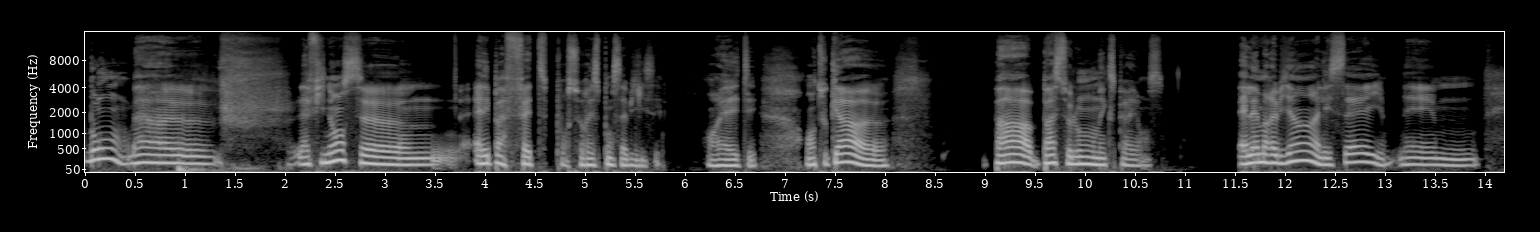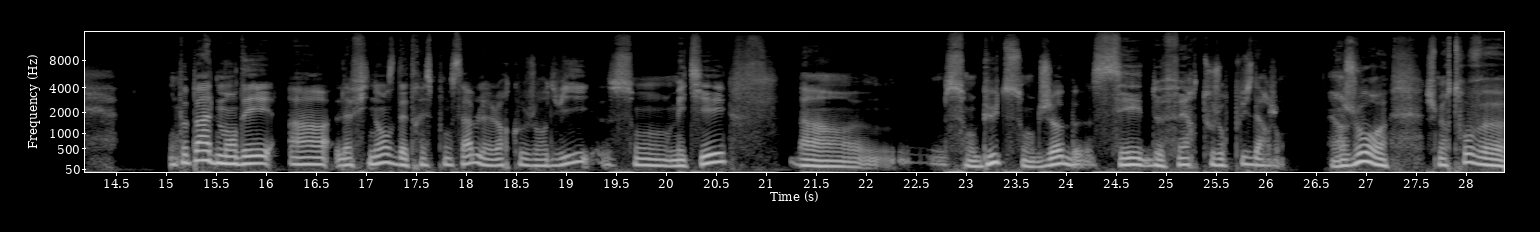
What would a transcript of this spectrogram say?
bon, ben, la finance, euh, elle n'est pas faite pour se responsabiliser, en réalité. En tout cas, pas, pas selon mon expérience. Elle aimerait bien, elle essaye, mais hum, on ne peut pas demander à la finance d'être responsable alors qu'aujourd'hui, son métier, ben, son but, son job, c'est de faire toujours plus d'argent. Un jour, je me retrouve euh,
